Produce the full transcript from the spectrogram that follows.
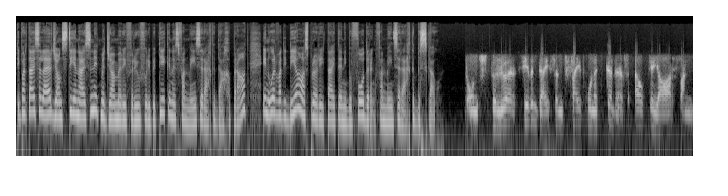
Die party se leier John Steenhuisen het met Jamari Verhoef oor die betekenis van Menseregte Dag gepraat en oor wat die DA as prioriteite in die bevordering van menseregte beskou ons verloor 7500 kinders elke jaar van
